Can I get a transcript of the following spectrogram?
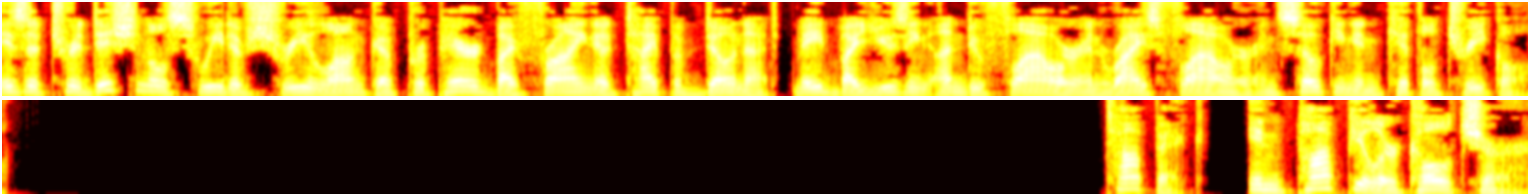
is a traditional sweet of Sri Lanka prepared by frying a type of donut, made by using undu flour and rice flour and soaking in kithul treacle. In popular culture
